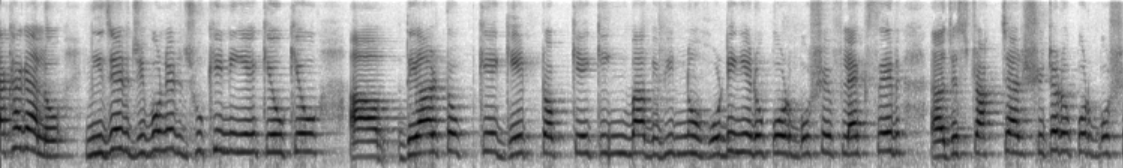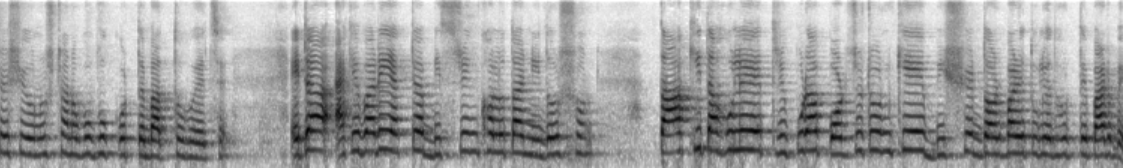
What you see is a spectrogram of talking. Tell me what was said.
দেখা গেল নিজের জীবনের ঝুঁকি নিয়ে কেউ কেউ দেয়াল টপকে, গেট টপকে কিংবা বিভিন্ন হোর্ডিংয়ের ওপর বসে ফ্ল্যাক্সের যে স্ট্রাকচার সেটার ওপর বসে সেই অনুষ্ঠান উপভোগ করতে বাধ্য হয়েছে। এটা একেবারেই একটা বিশৃঙ্খলতার নিদর্শন। তা কি তাহলে ত্রিপুরা পর্যটনকে বিশ্বের দরবারে তুলে ধরতে পারবে?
